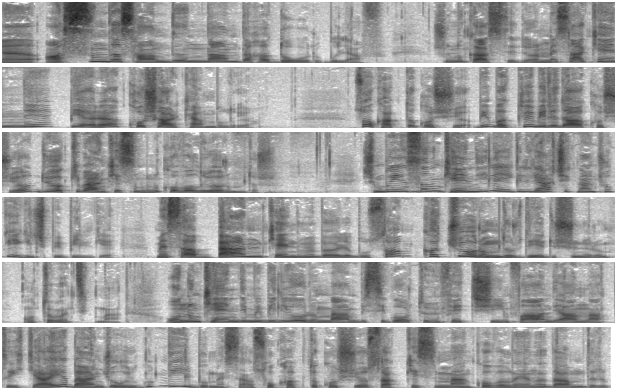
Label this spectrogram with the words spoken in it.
E, aslında sandığından daha doğru bu laf. Şunu kastediyorum mesela kendini bir ara koşarken buluyor. Sokakta koşuyor. Bir bakıyor biri daha koşuyor. Diyor ki ben kesin bunu kovalıyorumdur. Şimdi bu insanın kendiyle ilgili gerçekten çok ilginç bir bilgi. Mesela ben kendimi böyle bulsam kaçıyorumdur diye düşünürüm otomatikman. Onun kendimi biliyorum ben bir sigorta müfettişiyim falan diye anlattığı hikaye bence uygun değil bu mesela. Sokakta koşuyorsak kesin ben kovalayan adamdır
